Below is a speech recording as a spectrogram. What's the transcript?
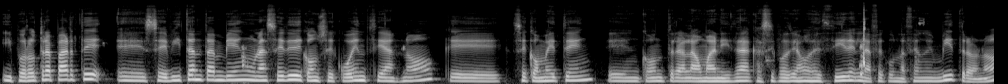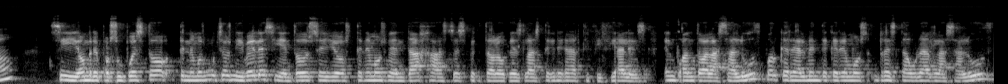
Y por otra parte, eh, se evitan también una serie de consecuencias ¿no? que se cometen en contra la humanidad, casi podríamos decir, en la fecundación in vitro, ¿no? Sí, hombre, por supuesto, tenemos muchos niveles y en todos ellos tenemos ventajas respecto a lo que es las técnicas artificiales. En cuanto a la salud, porque realmente queremos restaurar la salud.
